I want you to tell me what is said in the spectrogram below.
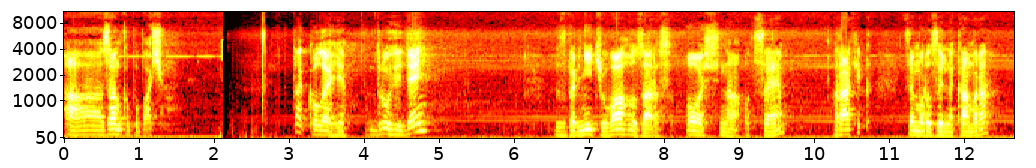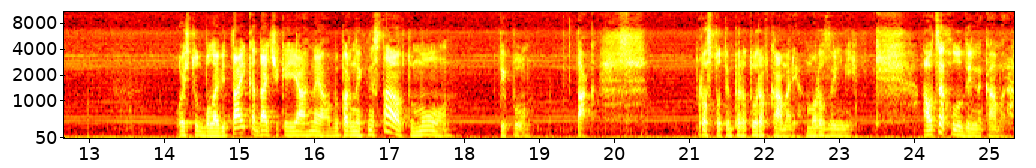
а зранку побачимо. Так, колеги, другий день. Зверніть увагу зараз ось на оце графік. Це морозильна камера. Ось тут була вітайка, датчики я не, випарник не ставив, тому, типу, так. Просто температура в камері морозильній. А оце холодильна камера.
